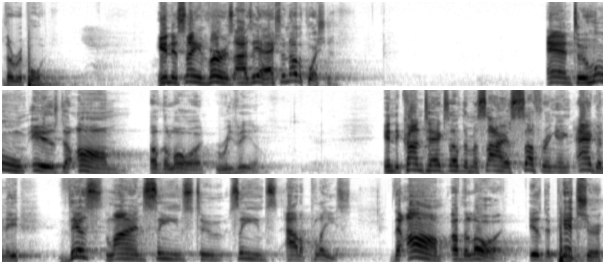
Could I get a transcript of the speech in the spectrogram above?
the report. In the same verse, Isaiah asks another question. And to whom is the arm of the Lord revealed? In the context of the Messiah's suffering and agony, this line seems to seems out of place. The arm of the Lord is the picture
